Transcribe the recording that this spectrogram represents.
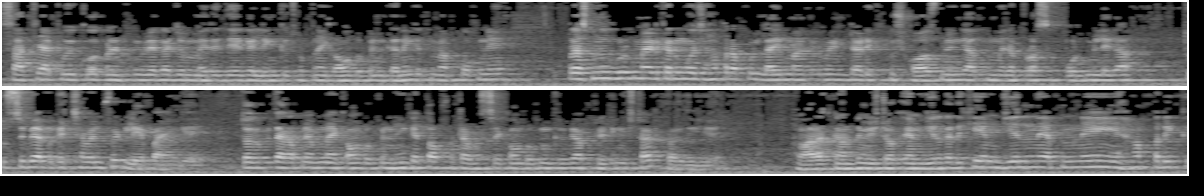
साथ ही आपको एक और बेनिफिट मिलेगा, जब मेरे दिए गए लिंक के थ्रू अपना अकाउंट ओपन करेंगे तो मैं आपको अपने पर्सनल ग्रुप में ऐड करूँगा, जहाँ पर आपको लाइव मार्केट में इंटरनेट कुछ कॉल्स मिलेंगे, आपको मेरा पूरा सपोर्ट मिलेगा तो उससे भी आप एक अच्छा बेनिफिट ले पाएँगे। तो अभी तक आपने अपना अकाउंट ओपन नहीं किया तो आप फटाफट से अकाउंट ओपन करके आप ट्रेडिंग स्टार्ट कर दीजिए। हमारा अंतिम स्टॉक है एमजीएल का देखिए एमजीएल ने अपने यहाँ पर एक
